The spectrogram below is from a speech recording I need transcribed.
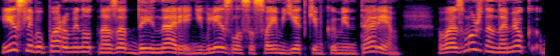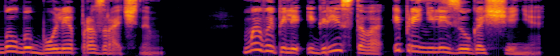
если бы пару минут назад Дейнария не влезла со своим едким комментарием, возможно, намек был бы более прозрачным. Мы выпили игристого и принялись за угощение.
